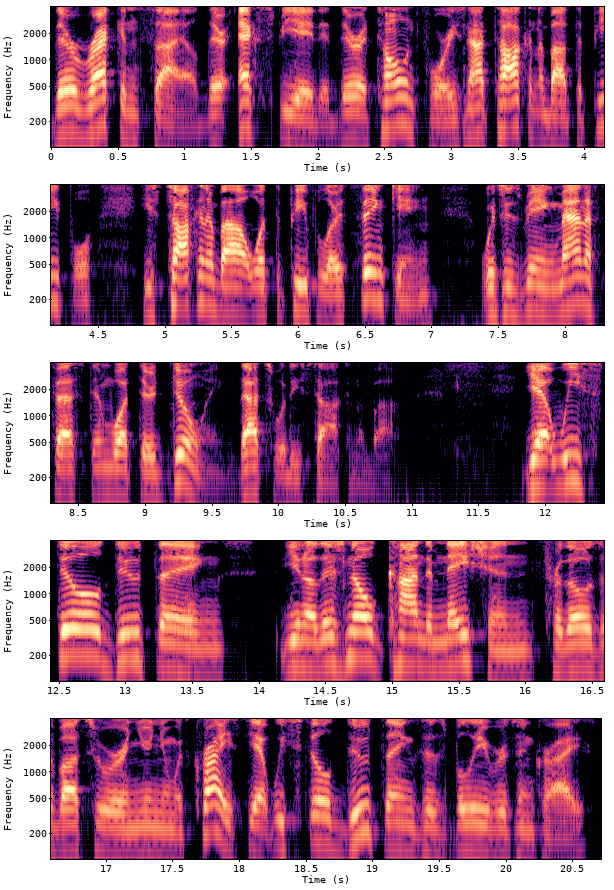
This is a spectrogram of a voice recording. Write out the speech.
They're reconciled. They're expiated. They're atoned for. He's not talking about the people. He's talking about what the people are thinking, which is being manifest in what they're doing. That's what he's talking about. Yet we still do things you know, there's no condemnation for those of us who are in union with Christ, yet we still do things as believers in Christ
